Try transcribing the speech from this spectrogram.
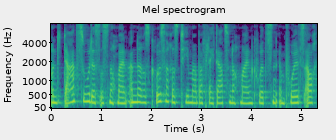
Und dazu, das ist nochmal ein anderes, größeres Thema, aber vielleicht dazu nochmal einen kurzen Impuls auch.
